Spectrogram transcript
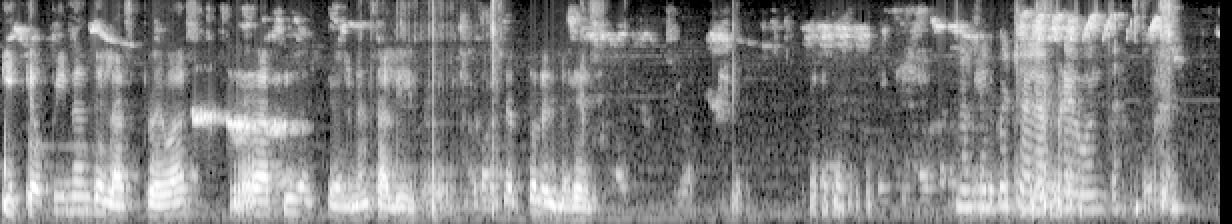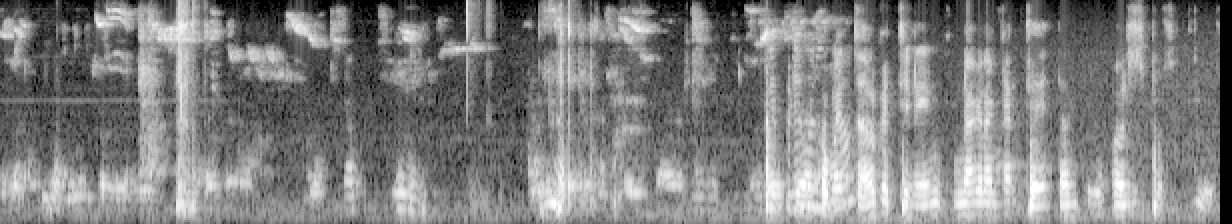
¿Y qué opinan de las pruebas rápidas que van a salir? ¿Qué concepto les merece? No se escucha la pregunta. ¿Qué Se ha preguntó? comentado que tienen una gran cantidad de tantos falsos positivos.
